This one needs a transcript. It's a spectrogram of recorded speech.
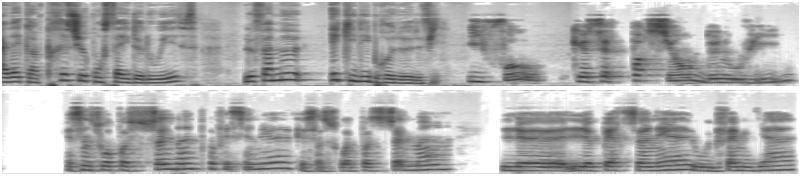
avec un précieux conseil de Louise, le fameux équilibre de vie. Il faut que cette portion de nos vies, que ce ne soit pas seulement le professionnel, que ce ne soit pas seulement le, le personnel ou le familial,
